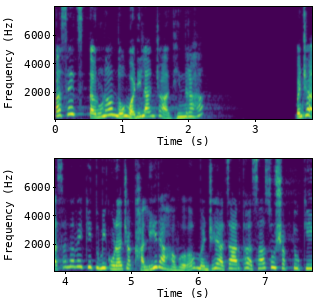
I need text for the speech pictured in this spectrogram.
तसेच तरुणांनो वडिलांच्या अधीन राहा. म्हणजे असं नव्हे की तुम्ही कुणाच्या खाली राहावं म्हणजे याचा अर्थ असा असू शकतो की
